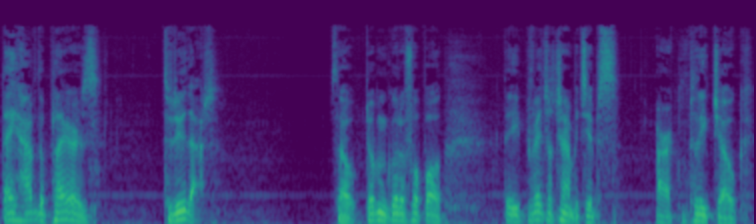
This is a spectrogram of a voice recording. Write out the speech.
they have the players to do that. So Dublin good at football. The provincial championships are a complete joke,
